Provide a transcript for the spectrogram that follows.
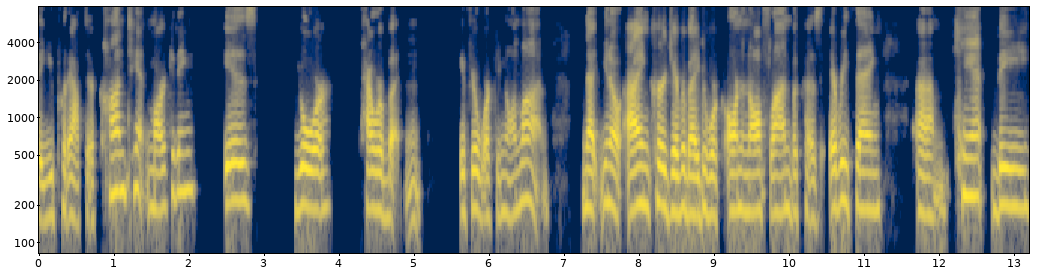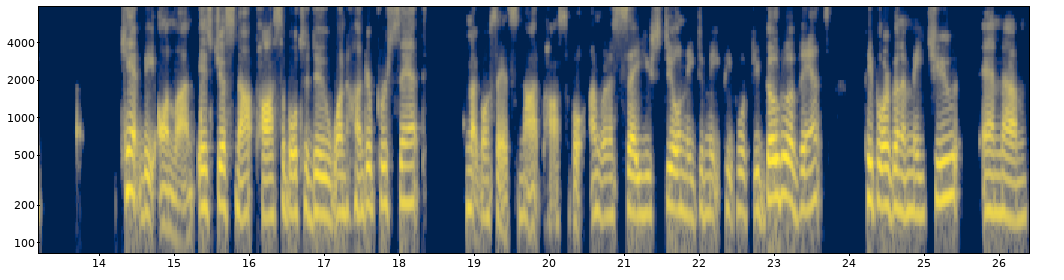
that you put out there. Content marketing is your power button if you're working online. Now, you know, I encourage everybody to work on and offline because everything um, can't be can't be online. It's just not possible to do 100%. I'm not going to say it's not possible. I'm going to say you still need to meet people. If you go to events, people are going to meet you and um,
